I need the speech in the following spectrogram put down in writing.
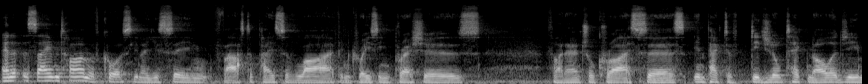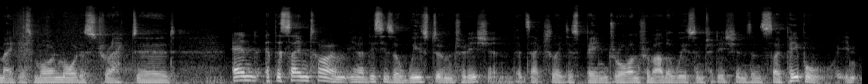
And at the same time, of course, you know, you're seeing faster pace of life, increasing pressures, financial crisis, impact of digital technology making us more and more distracted. And at the same time, you know, this is a wisdom tradition that's actually just been drawn from other wisdom traditions. And so people, in,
